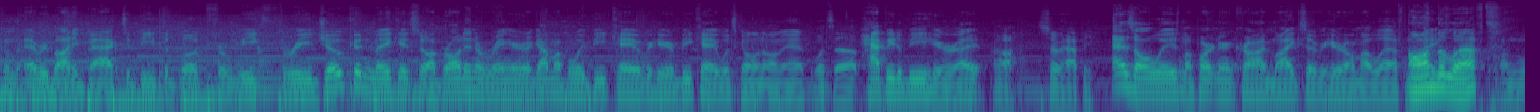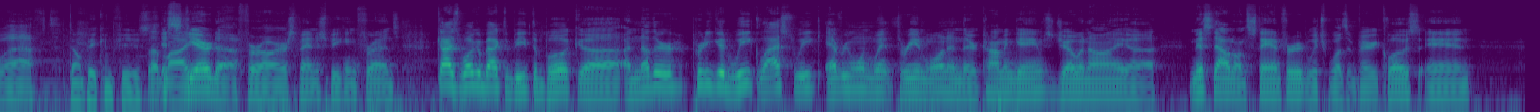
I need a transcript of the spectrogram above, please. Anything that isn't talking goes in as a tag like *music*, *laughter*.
I want to welcome everybody back to Beat the Book for week three. Joe couldn't make it, so I brought in a ringer. I got my boy BK over here. BK, what's going on, man? What's up? Happy to be here, right? Oh, so happy. As always, my partner in crime, Mike's over here on my left. On the left. on the left. Don't be confused. What's up, Izquierda for our Spanish speaking friends. Guys, welcome back to Beat the Book. Uh, another pretty good week. Last week, everyone went three and one in their common games. Joe and I uh, missed out on Stanford, which wasn't very close, and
